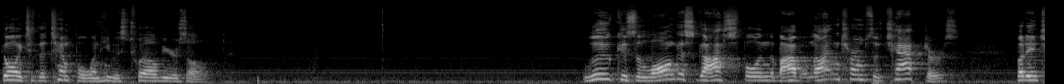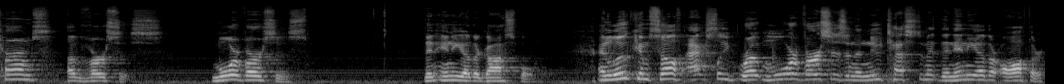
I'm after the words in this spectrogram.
going to the temple when he was 12 years old. Luke is the longest gospel in the Bible, not in terms of chapters, but in terms of verses. More verses than any other gospel. And Luke himself actually wrote more verses in the New Testament than any other author.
